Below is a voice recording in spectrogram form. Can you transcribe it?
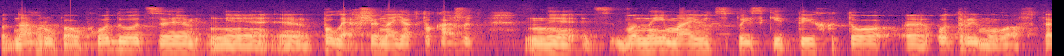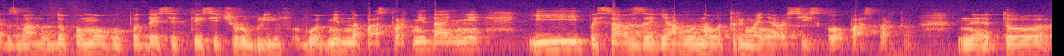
Одна група обходу це е, е, полегшена, як то кажуть. Вони мають списки тих, хто отримував так звану допомогу по 10 тисяч рублів в обмін на паспортні дані, і писав заяву на отримання російського паспорту. То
